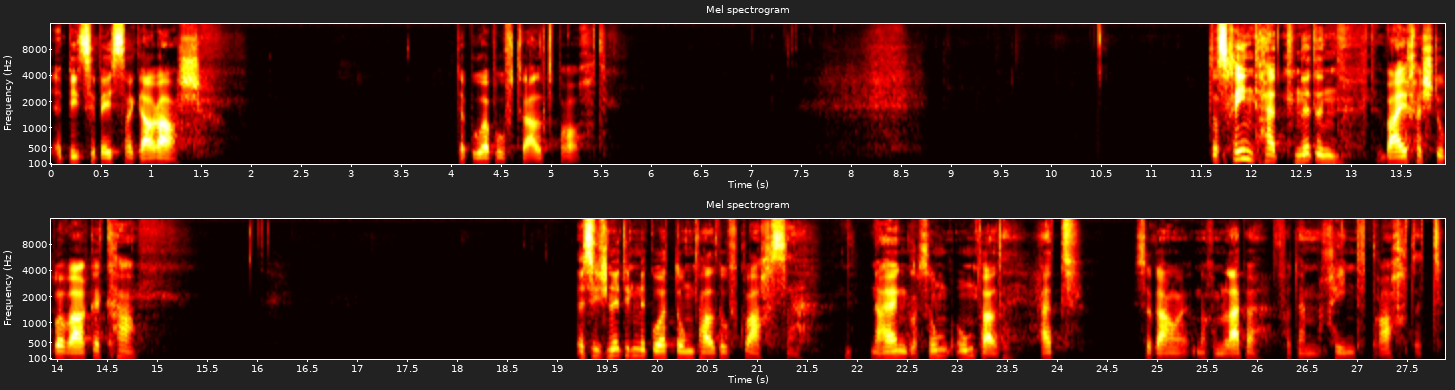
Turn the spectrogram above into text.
ein bisschen besseren Garage den Bub auf die Welt gebracht. Das Kind hat nicht einen weichen Stubenwagen gehabt. Es ist nicht in einem guten Umfeld aufgewachsen. Nein, eigentlich das Umfeld hat sogar nach dem Leben von dem Kind trachtet.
